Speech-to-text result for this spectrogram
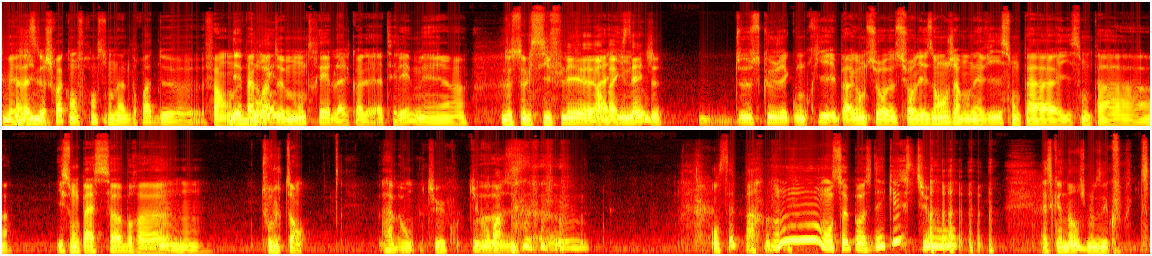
Ah, parce que je crois qu'en France, on a le droit de. Enfin, on n'a pas le droit de montrer de l'alcool à la télé, mais euh, de se le siffler euh, en Bah, il- backstage de ce que j'ai compris, et par exemple sur, sur les anges, à mon avis, ils sont pas, ils sont pas, ils sont pas sobres euh, Mhm. tout le temps. Ah bon, tu, tu crois On sait pas. on se pose des questions. Est-ce qu'un ange nous écoute?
